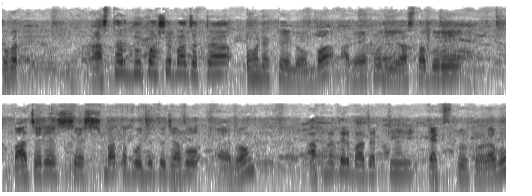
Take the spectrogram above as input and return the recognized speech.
তবে রাস্তার দুপাশে বাজারটা অনেকটাই লম্বা। আমি এখন এই রাস্তা ধরে বাজারের শেষ মাথা পর্যন্ত যাব এবং আপনাদের বাজারটি এক্সপ্লোর করাবো।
